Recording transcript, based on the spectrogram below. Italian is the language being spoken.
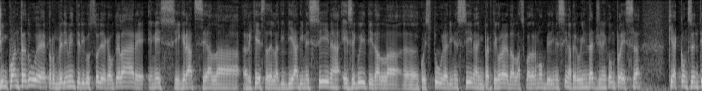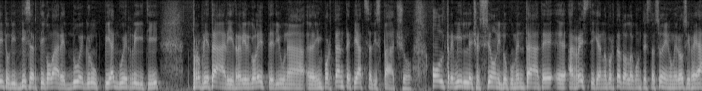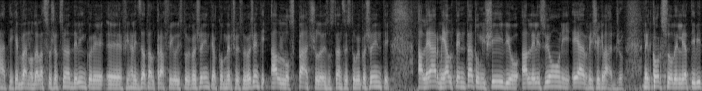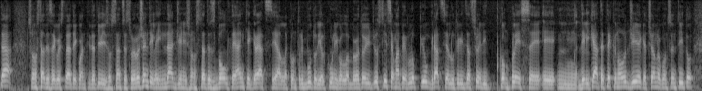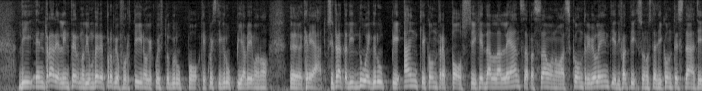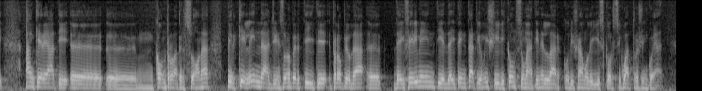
52 provvedimenti di custodia cautelare emessi grazie alla richiesta della DDA di Messina, eseguiti dalla eh, Questura di Messina, in particolare dalla squadra mobile di Messina per un'indagine complessa che ha consentito di disarticolare due gruppi agguerriti proprietari, tra virgolette, di una eh, importante piazza di spaccio, oltre mille cessioni documentate, eh, arresti che hanno portato alla contestazione di numerosi reati che vanno dall'associazione a delinquere eh, finalizzata al traffico di stupefacenti, al commercio di stupefacenti, allo spaccio delle sostanze stupefacenti, alle armi, al tentato omicidio, alle lesioni e al riciclaggio. Nel corso delle attività sono state sequestrate quantitativi di sostanze stupefacenti, le indagini sono state svolte anche grazie al contributo di alcuni collaboratori di giustizia, ma per lo più grazie all'utilizzazione di complesse e mh, delicate tecnologie che ci hanno consentito di entrare all'interno di un vero e proprio fortino che, gruppo, che questi gruppi avevano eh, creato. Si tratta di due gruppi anche contrapposti che dall'alleanza passavano a scontri violenti e di fatti sono stati contestati anche reati eh, eh, contro la persona perché le indagini sono partite proprio da eh, dei ferimenti e dai tentati omicidi consumati nell'arco diciamo, degli scorsi 4-5 anni.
